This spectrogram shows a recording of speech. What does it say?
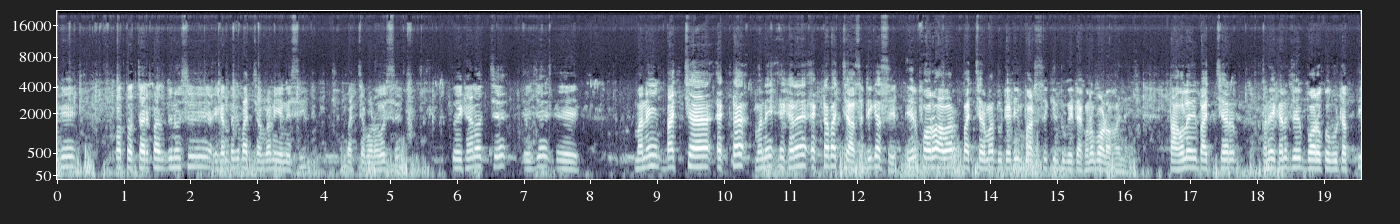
আগে কত, চার পাঁচ দিন হয়েছে এখান থেকে বাচ্চা আমরা নিয়ে নিয়েছি বাচ্চা বড় হয়েছে। তো এখানে হচ্ছে এই যে মানে বাচ্চা একটা মানে এখানে একটা বাচ্চা আছে, ঠিক আছে? এরপরও আবার বাচ্চার মা দুটা ডিম পারছে কিন্তু এটা এখনও বড় হয় নাই। তাহলে এই বাচ্চার মানে এখানে যে বড় কবুতরটি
